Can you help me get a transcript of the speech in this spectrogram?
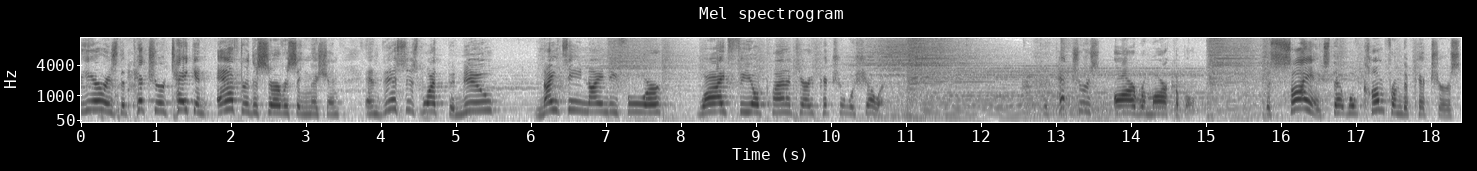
here is the picture taken after the servicing mission, and this is what the new 1994 wide field planetary picture will show us. The pictures are remarkable. The science that will come from the pictures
